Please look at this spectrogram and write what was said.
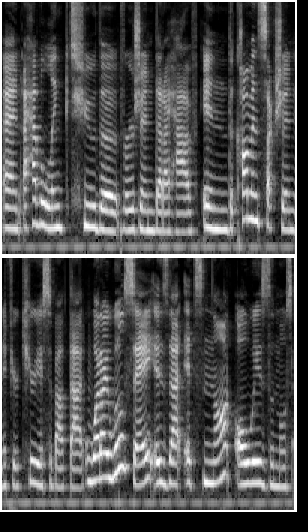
And I have a link to the version that I have in the comments section if you're curious about that. What I will say is that it's not always the most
